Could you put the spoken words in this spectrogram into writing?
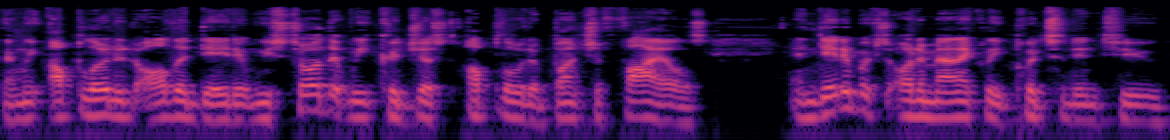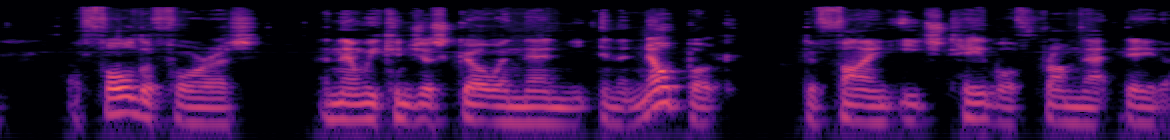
then we uploaded all the data. We saw that we could just upload a bunch of files and Databricks automatically puts it into a folder for us and then we can just go and then in the notebook define each table from that data.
